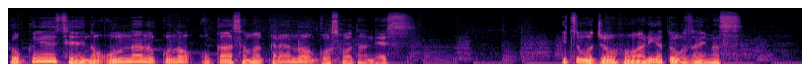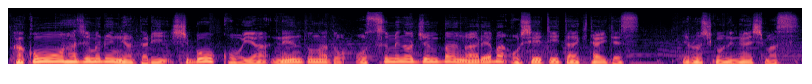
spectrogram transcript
6年生の女の子のお母様からのご相談です。いつも情報ありがとうございます。過去問を始めるにあたり志望校や年度などおすすめの順番があれば教えていただきたいです。よろしくお願いします。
